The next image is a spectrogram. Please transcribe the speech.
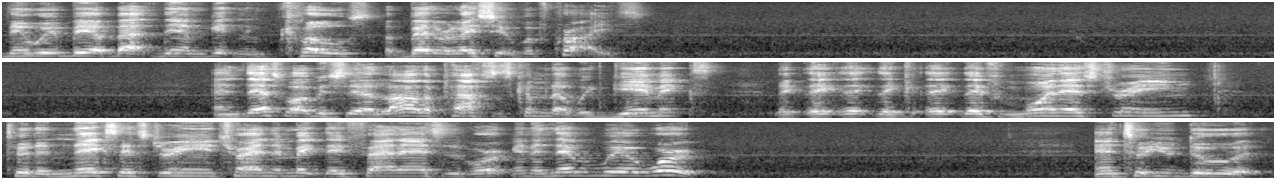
than we'd be about them getting close, a better relationship with Christ. And that's why we see a lot of pastors coming up with gimmicks. They, they, they, they, they, they from one extreme to the next extreme trying to make their finances work, and it never will work until you do it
